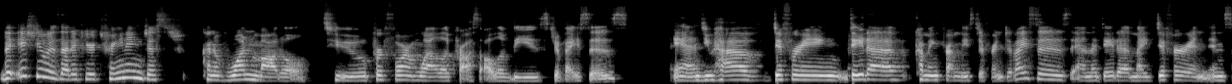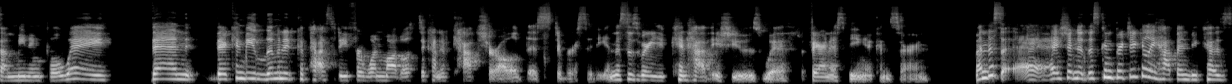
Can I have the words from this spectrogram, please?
the issue is that if you're training just kind of one model to perform well across all of these devices and you have differing data coming from these different devices and the data might differ in, in some meaningful way, then there can be limited capacity for one model to kind of capture all of this diversity. And this is where you can have issues with fairness being a concern. And this, I should note, this can particularly happen because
